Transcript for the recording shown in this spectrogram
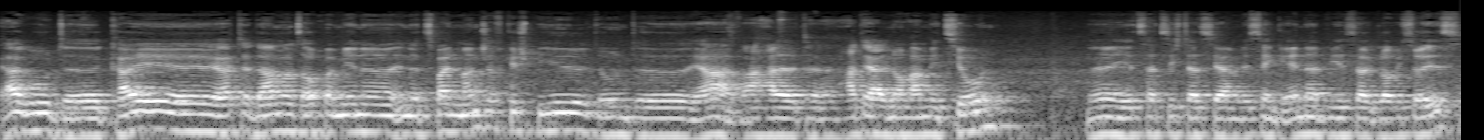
Ja gut, äh, Kai äh, hatte damals auch bei mir in der, zweiten Mannschaft gespielt und äh, ja, war halt, hatte halt noch Ambitionen. Ne, jetzt hat sich das ja ein bisschen geändert, wie es halt glaube ich so ist.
